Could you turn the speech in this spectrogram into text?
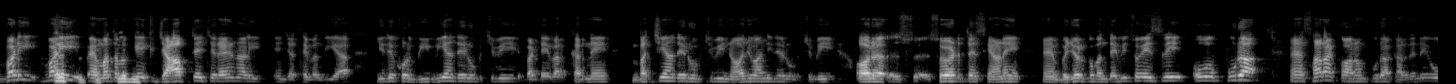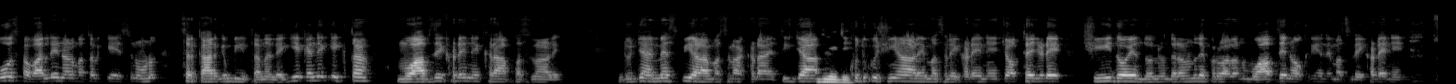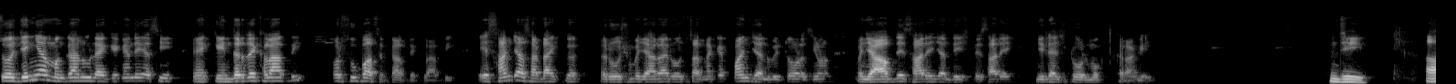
ਬੜੀ ਬੜੀ ਮਤਲਬ ਕਿ ਇੱਕ ਜਾਬਤੇ 'ਚ ਰਹਿਣ ਵਾਲੀ ਜਥੇਬੰਦੀ ਆ ਜਿਹਦੇ ਕੋਲ ਬੀਬੀਆਂ ਦੇ ਰੂਪ 'ਚ ਵੀ ਵੱਡੇ ਵਰਕਰ ਨੇ ਬੱਚਿਆਂ ਦੇ ਰੂਪ 'ਚ ਵੀ ਨੌਜਵਾਨੀ ਦੇ ਰੂਪ 'ਚ ਵੀ ਔਰ ਸੋਹੜ ਤੇ ਸਿਆਣੇ ਬਜ਼ੁਰਗ ਬੰਦੇ ਵੀ ਸੋ ਇਸ ਲਈ ਉਹ ਪੂਰਾ ਸਾਰਾ ਕੌਰਮ ਪੂਰਾ ਕਰਦੇ ਨੇ। ਉਸ ਹਵਾਲੇ ਨਾਲ ਮਤਲਬ ਕਿ ਇਸ ਨੂੰ ਹੁਣ ਸਰਕਾਰ ਗੰਭੀਰਤਾ ਨਾਲ ਲੈਗੀ ਇਹ ਕਹਿੰਦੇ ਕਿ ਇੱਕ ਤਾਂ ਮੁਆਵਜ਼ੇ ਖੜੇ ਨੇ ਖਰਾਬ ਫਸਲਾਂ ਵਾਲੇ। ਦੂਜਾ ਐਮਐਸਪੀ ਵਾਲਾ ਮਸਲਾ ਖੜਾ ਹੈ ਤੀਜਾ ਖੁਦਕੁਸ਼ੀਆਂ ਵਾਲੇ ਮਸਲੇ ਖੜੇ ਨੇ ਚੌਥੇ ਜਿਹੜੇ ਸ਼ਹੀਦ ਹੋਏ ਅੰਦੋਲਨ ਦੌਰਾਨ ਉਹਨਾਂ ਦੇ ਪਰਿਵਾਰਾਂ ਨੂੰ ਮੁਆਵਜ਼ੇ ਨੌਕਰੀਆਂ ਦੇ ਮਸਲੇ ਖੜੇ ਨੇ। ਸੋ ਅਜਿਹੀਆਂ ਮੰਗਾਂ ਨੂੰ ਲੈ ਕੇ ਕਹਿੰਦੇ ਅਸੀਂ ਕੇਂਦਰ ਦੇ ਖਿਲਾਫ ਵੀ ਔਰ ਸੂਬਾ ਸਰਕਾਰ ਦੇ ਖਿਲਾਫ ਵੀ। ਇਹ ਸਾਂਝਾ ਸਾਡਾ ਇੱਕ ਰੋਸ਼ ਮੁਜ਼ਾਹਰਾ ਹੈ ਰੋਸ਼ ਧਰਨਾ ਕਿ 5 ਜਨਵਰੀ ਤੋਂ ਅਸੀਂ ਹੁਣ ਪੰਜਾਬ ਦੇ ਸਾਰੇ ਜਾਂ ਦੇਸ਼ ਦੇ ਸਾਰੇ ਜ਼ਿਲ੍ਹਿਆਂ 'ਚ ਟੋਲ ਮੁਕਤ ਕਰਾਂਗੇ ਜੀ। ਆ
